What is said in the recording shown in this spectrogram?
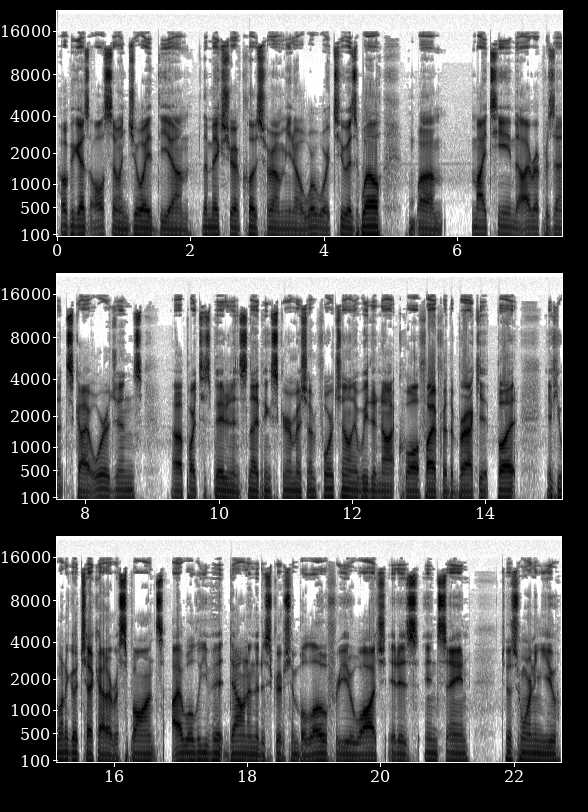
Hope you guys also enjoyed the um, the mixture of clips from you know World War II as well. Um, my team that I represent, Sky Origins, uh, participated in sniping skirmish. Unfortunately, we did not qualify for the bracket, but if you want to go check out our response, I will leave it down in the description below for you to watch. It is insane. Just warning you.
